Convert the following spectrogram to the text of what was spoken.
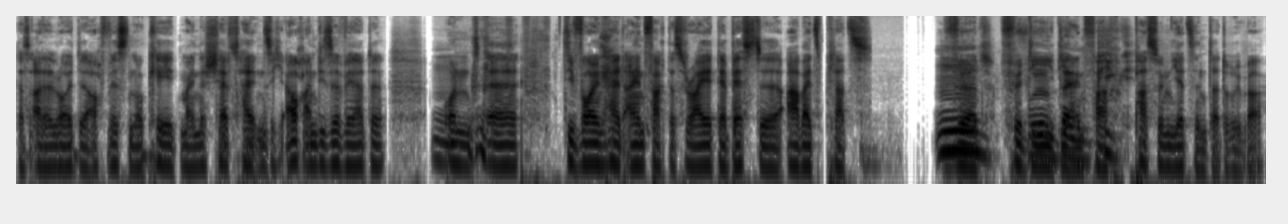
dass alle Leute auch wissen, okay, meine Chefs halten sich auch an diese Werte mhm. und äh, die wollen halt einfach, dass Riot der beste Arbeitsplatz wird für die, die einfach Peak. passioniert sind darüber.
